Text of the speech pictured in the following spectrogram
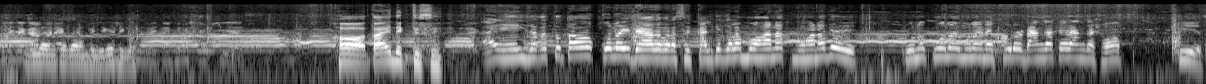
ওই জায়গা এগুলো আমি কাকা আনতে দিলে ঠিক আছে তাছাড়া সব কি আছে হ তাই দেখতেছি। আর এই জায়গা তো তাও কলাই দেখা যাবার আছে কালকে গেলাম মহানাক মহানাকে কোনো কলাই মোলাই নাই পুরো ডাঙ্গাকে ডাঙ্গা সব পিস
